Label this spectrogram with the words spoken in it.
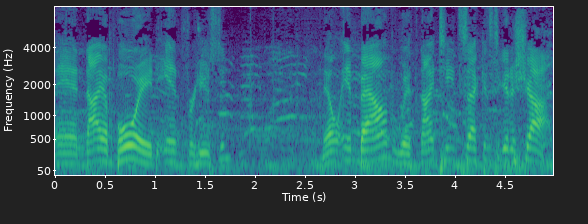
and Nia Boyd in for Houston. They'll inbound with 19 seconds to get a shot.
